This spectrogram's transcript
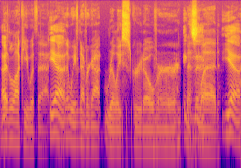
I- Been lucky with that. Yeah. that we've never got really screwed over, Exact- misled. Yeah,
